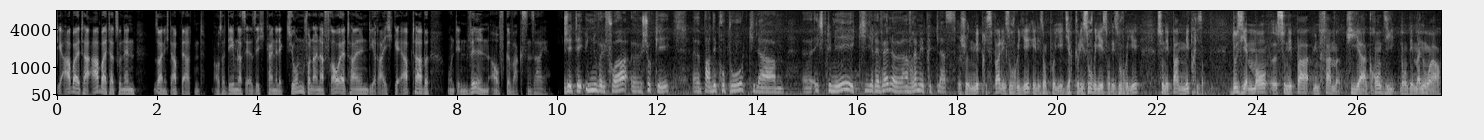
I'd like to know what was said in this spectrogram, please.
Die Arbeiter Arbeiter zu nennen, sei nicht abwertend. Außerdem lasse er sich keine Lektionen von einer Frau erteilen, die reich geerbt habe und in Villen aufgewachsen sei. J'ai été une nouvelle fois euh, choquée euh, par des propos qu'il a euh, exprimés et qui révèlent euh, un vrai mépris de classe. Je ne méprise pas les ouvriers et les employés. Dire que les ouvriers sont des ouvriers, ce n'est pas méprisant. Deuxièmement, euh, ce n'est pas une femme qui a grandi dans des manoirs,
